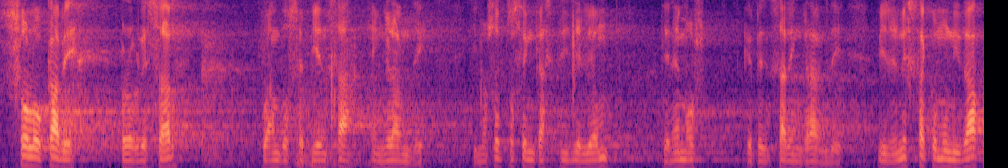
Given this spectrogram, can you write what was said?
solo cabe progresar cuando se piensa en grande. Y nosotros en Castilla y León tenemos que pensar en grande. Miren, esta comunidad,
